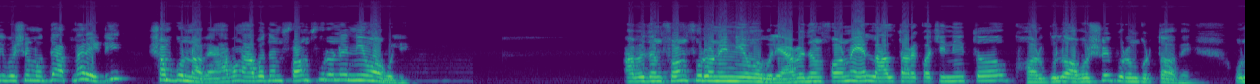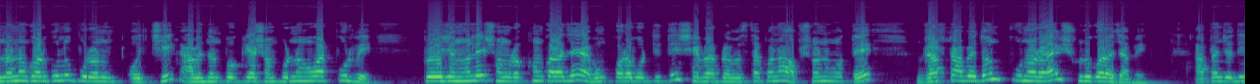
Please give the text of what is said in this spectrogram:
দিবসের মধ্যে আপনার এটি সম্পূর্ণ হবে এবং আবেদন ফর্ম পূরণের নিয়মাবলী। আবেদন ফর্ম পূরণের নিয়মাবলী। আবেদন ফর্মে লাল তারকা চিহ্নিত ঘরগুলো অবশ্যই পূরণ করতে হবে। অন্যান্য ঘরগুলো পূরণ ঐচ্ছিক। আবেদন প্রক্রিয়া সম্পূর্ণ হওয়ার পূর্বে প্রয়োজন হলে সংরক্ষণ করা যায় এবং পরবর্তীতে সেবা ব্যবস্থাপনা অপশন হতে ড্রাফট আবেদন পুনরায় শুরু করা যাবে। আপনার যদি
